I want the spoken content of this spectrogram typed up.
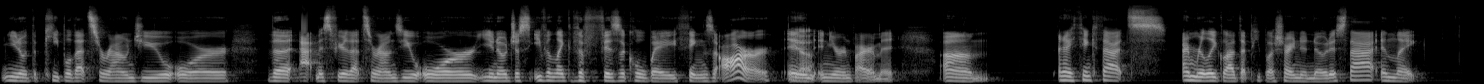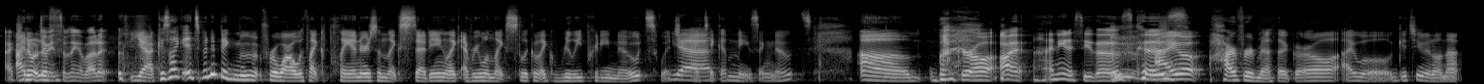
you know the people that surround you or the atmosphere that surrounds you or you know just even like the physical way things are in, Yeah. in your environment um and i think that's i'm really glad that people are starting to notice that and like Actually, don't know doing if- something about it. yeah, because like it's been a big movement for a while with like planners and like studying. Like everyone likes to look at like really pretty notes, which Yeah. I take amazing notes. Um, but Girl, I I need to see those because Harvard method girl. I will get you in on that.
